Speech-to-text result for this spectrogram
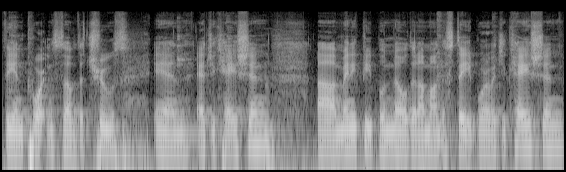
the importance of the truth in education. Uh, many people know that I'm on the State Board of Education,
